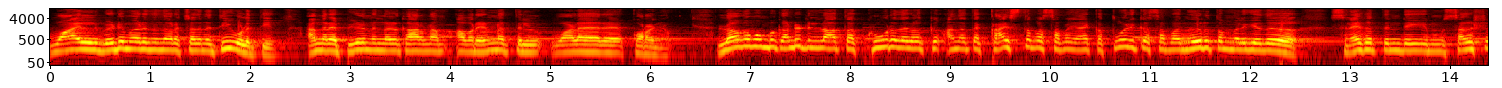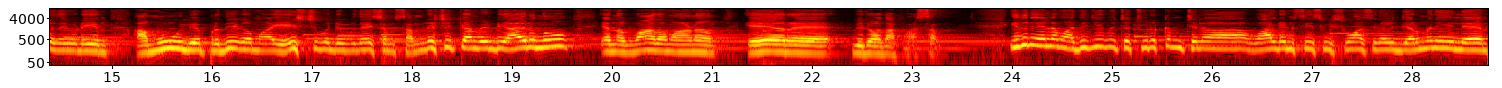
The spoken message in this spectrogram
വായിൽ വെടിമരുന്ന് നിറച്ചതിന് തീ കൊളുത്തി. അങ്ങനെ പീഡനങ്ങൾ കാരണം അവർ എണ്ണത്തിൽ വളരെ കുറഞ്ഞു. ലോകം മുമ്പ് കണ്ടിട്ടില്ലാത്ത ക്രൂരതകൾക്ക് അന്നത്തെ ക്രൈസ്തവ സഭയായ കത്തോലിക്ക സഭ നേതൃത്വം നൽകിയത്. സ്നേഹത്തിന്റെയും സഹിഷ്ണുതയുടെയും അമൂല്യ പ്രതീകമായ യേശുവിന്റെ ഉപദേശം സംരക്ഷിക്കാൻ വേണ്ടിയായിരുന്നു എന്ന വാദമാണ് ഏറെ വിരോധാഭാസം. ഇതിനെയെല്ലാം അതിജീവിച്ച ചുരുക്കം ചില വാൾഡൻസീസ് വിശ്വാസികൾ ജർമ്മനിയിലെ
